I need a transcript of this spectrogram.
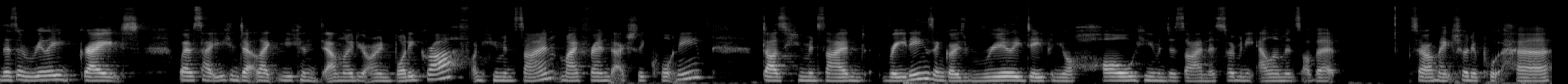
There's a really great website you can de- like you can download your own body graph on human design my friend actually courtney does human design readings and goes really deep in your whole human design. There's so many elements of it. So i'll make sure to put her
